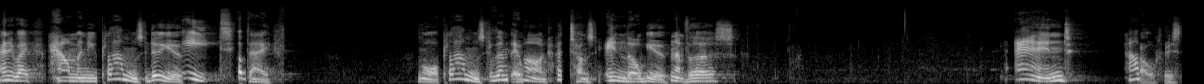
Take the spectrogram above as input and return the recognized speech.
Anyway, how many plums do you eat a day? More plums than there are tons in the universe. And how old is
